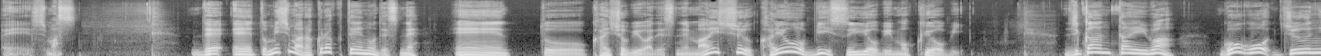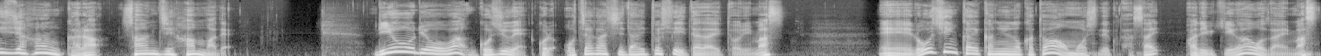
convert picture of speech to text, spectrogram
えします。で、えっと三島楽々亭のですねえっと開所日はですね毎週火曜日水曜日木曜日時間帯は午後12時半から3時半まで。利用料は50円。これお茶菓子代としていただいております、えー、老人会加入の方はお申し出ください。割引がございます。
